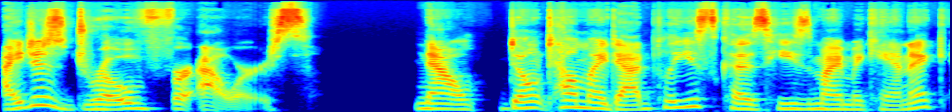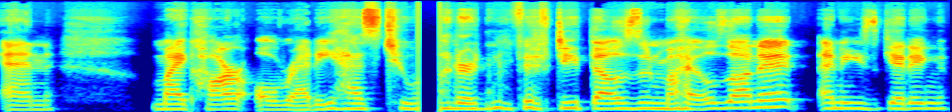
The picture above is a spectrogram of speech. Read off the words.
I just drove for hours. Now, don't tell my dad, please, because he's my mechanic and my car already has 250,000 miles on it and he's getting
